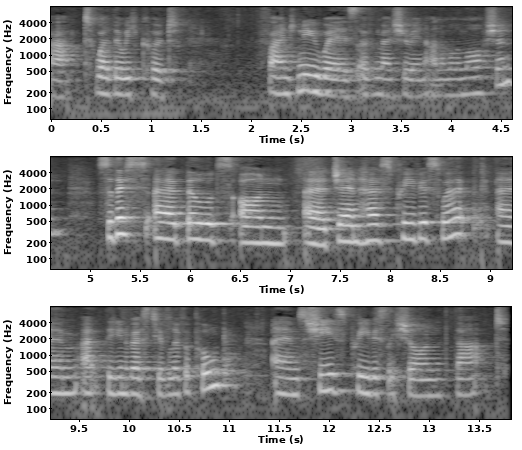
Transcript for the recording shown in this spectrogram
at whether we could find new ways of measuring animal emotion. So this uh, builds on uh, Jane Hurst's previous work um, at the University of Liverpool. Um, she's previously shown that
